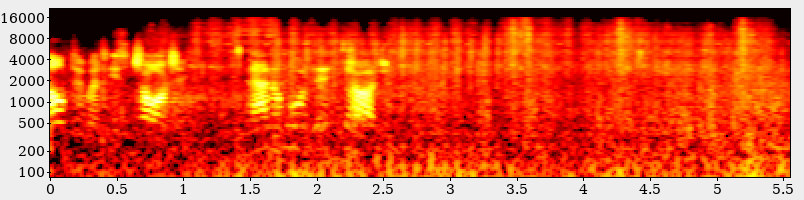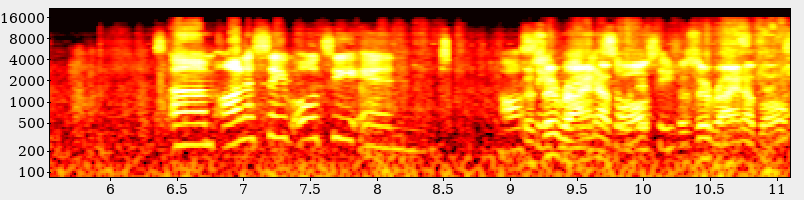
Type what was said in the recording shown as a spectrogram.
ultimate is charging. Nanobot is charging. Um, Ana save ulti and I'll Does save Ryan have ult? save- Does their Ryan have ult?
